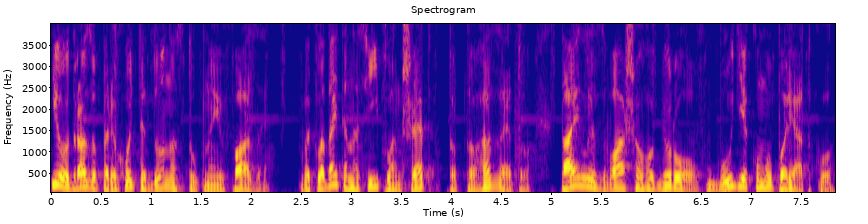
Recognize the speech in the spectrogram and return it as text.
і одразу переходьте до наступної фази. Викладайте на свій планшет, тобто газету, тайли з вашого бюро в будь-якому порядку.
